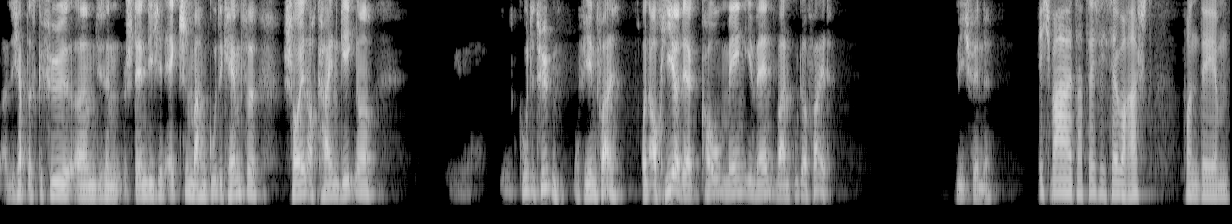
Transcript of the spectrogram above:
Also ich habe das Gefühl, ähm, die sind ständig in Action, machen gute Kämpfe, scheuen auch keinen Gegner. Gute Typen, auf jeden Fall. Und auch hier der Co-Main-Event war ein guter Fight. Wie ich finde. Ich war tatsächlich sehr überrascht von dem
